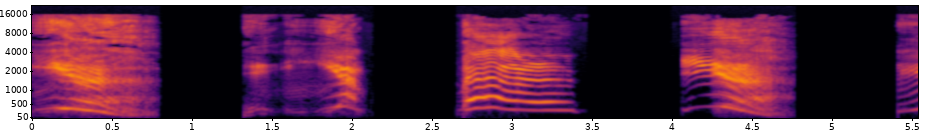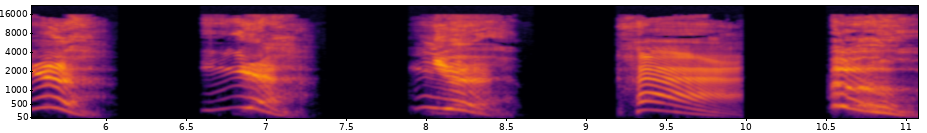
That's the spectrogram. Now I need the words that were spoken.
Yeah! Yep! Ah! Yeah! Yeah! Yeah! Yeah! Ha! Ooh!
